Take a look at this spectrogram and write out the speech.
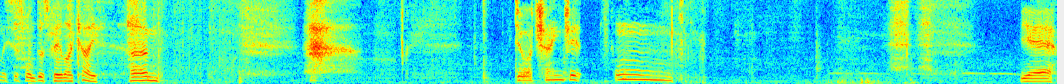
honest this one does feel okay um, do I change it Mm. Yeah,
